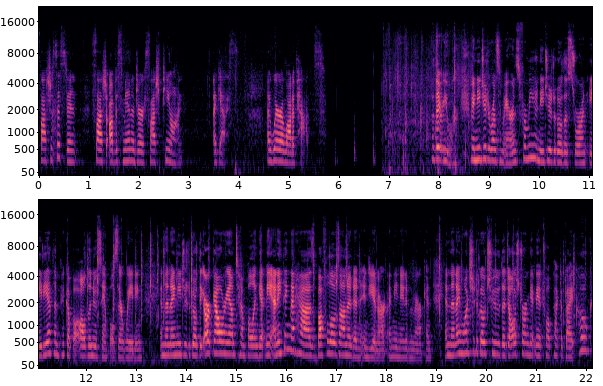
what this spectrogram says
slash assistant slash office manager slash peon, I guess. I wear a lot of hats. Oh, there you are. I need you to run some errands for me. I need you to go to the store on 80th and pick up all the new samples. They're waiting. And then I need you to go to the art gallery on Temple and get me anything that has buffaloes on it and Indian art. I mean Native American. And then I want you to go to the dollar store and get me a 12 pack of Diet Coke.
